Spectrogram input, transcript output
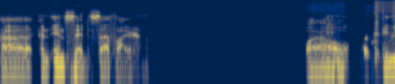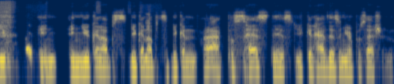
uh, an inset sapphire, wow. and you and and you can ups you can ups you can ah, possess this. You can have this in your possession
